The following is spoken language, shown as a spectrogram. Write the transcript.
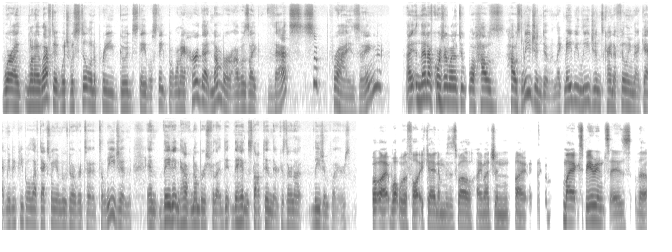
where I when I left it, which was still in a pretty good stable state. But when I heard that number, I was like, "That's surprising." I, and then of course I went into well how's how's Legion doing? Like maybe Legion's kind of filling that gap. Maybe people left X Wing and moved over to, to Legion, and they didn't have numbers for that. They hadn't stopped in there because they're not Legion players. but like, what were 40k numbers as well? I imagine like my experience is that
